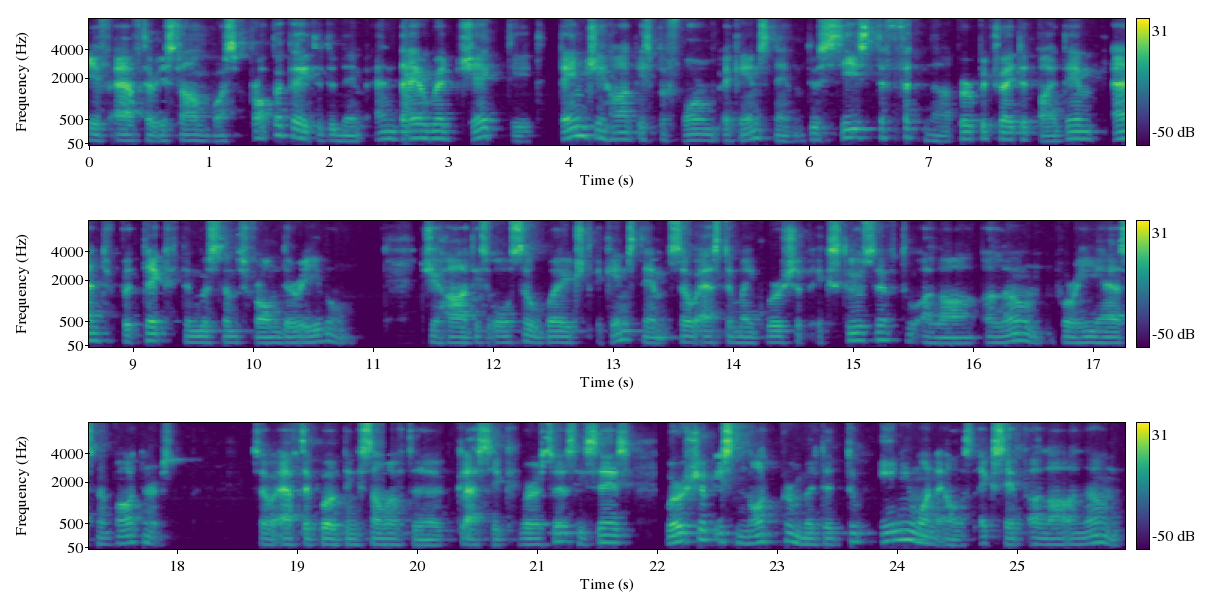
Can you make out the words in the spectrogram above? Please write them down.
If after Islam was propagated to them and they reject it, then jihad is performed against them to seize the fitna perpetrated by them and to protect the Muslims from their evil. Jihad is also waged against them so as to make worship exclusive to Allah alone, for He has no partners. So after quoting some of the classic verses, he says, Worship is not permitted to anyone else except Allah alone.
